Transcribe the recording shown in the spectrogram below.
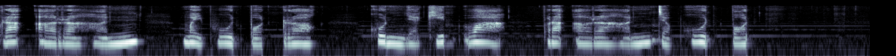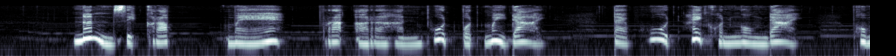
พระอรหันต์ไม่พูดปดรอก คุณอย่าคิดว่าพระอรหันต์จะพูดปด นั่นสิครับ แม้พระอรหันต์พูดปดไม่ได้ แต่พูดให้คนงงได้ ผม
